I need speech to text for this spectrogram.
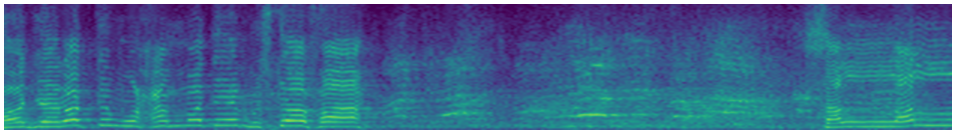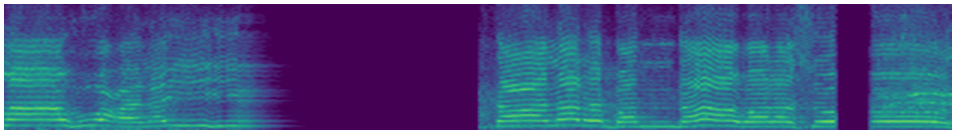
হজরত মুহাম্মদ মুস্তফা সাল্লাল্লাহু আলাইহি তালার বান্দা ওয়া রাসূল।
